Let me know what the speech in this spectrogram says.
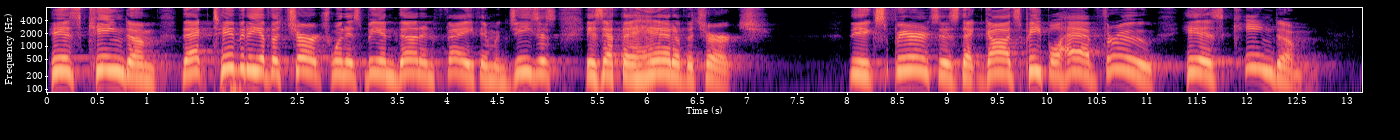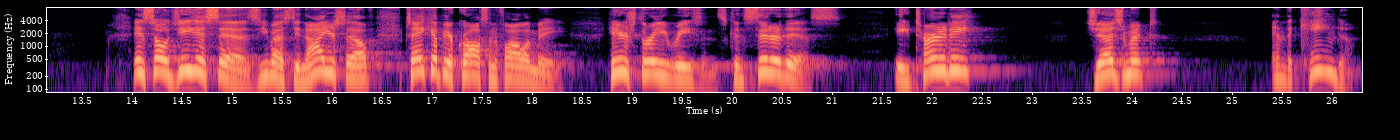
His kingdom, the activity of the church when it's being done in faith and when Jesus is at the head of the church. The experiences that God's people have through His kingdom. And so Jesus says, you must deny yourself, take up your cross and follow me. Here's three reasons. Consider this. Eternity, judgment, and the kingdom.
